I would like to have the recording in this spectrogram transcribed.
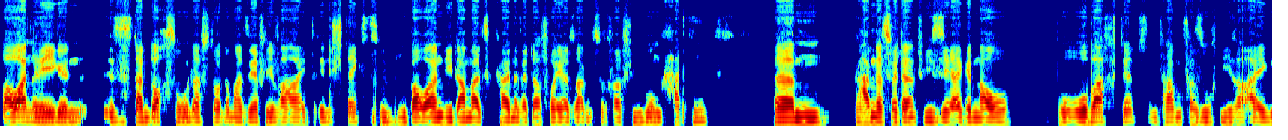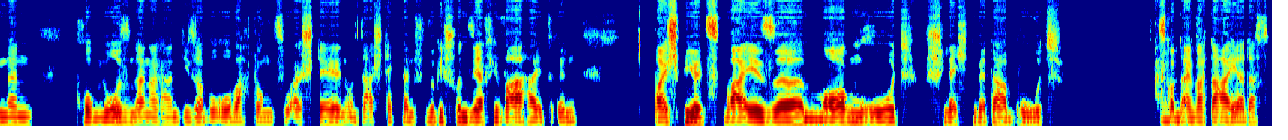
Bauernregeln ist es dann doch so, dass dort immer sehr viel Wahrheit drinsteckt. Die Bauern, die damals keine Wettervorhersagen zur Verfügung hatten, ähm, haben das Wetter natürlich sehr genau beobachtet und haben versucht, ihre eigenen Prognosen dann anhand dieser Beobachtungen zu erstellen. Und da steckt dann wirklich schon sehr viel Wahrheit drin. Beispielsweise Morgenrot, Schlechtwetterboot. Das mhm. kommt einfach daher, dass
